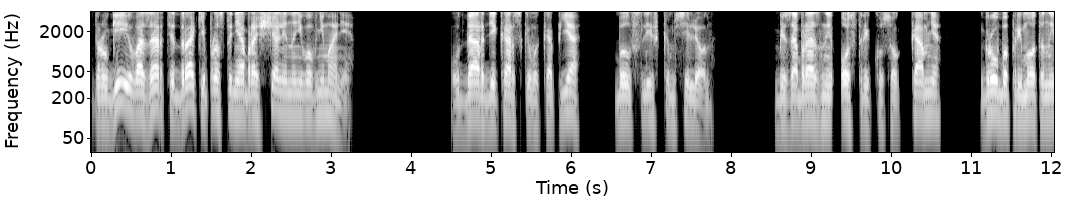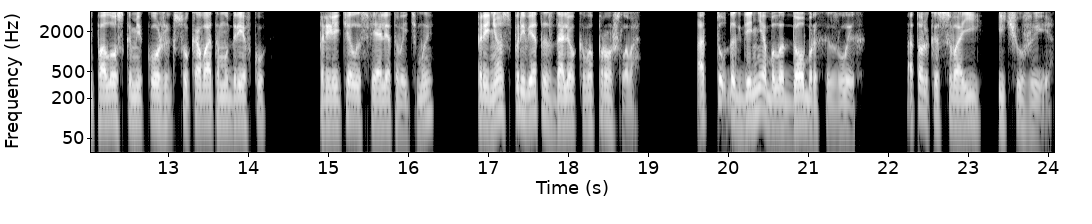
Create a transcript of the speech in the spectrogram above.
другие в азарте драки просто не обращали на него внимания. Удар дикарского копья был слишком силен. Безобразный острый кусок камня, грубо примотанный полосками кожи к суковатому древку, прилетел из фиолетовой тьмы, принес привет из далекого прошлого. Оттуда, где не было добрых и злых, а только свои и чужие.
